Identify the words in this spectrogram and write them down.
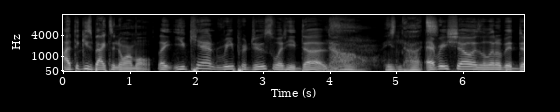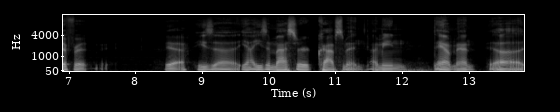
I think he's back to normal. like you can't reproduce what he does. No, he's nuts. Every show is a little bit different. Yeah. He's uh yeah, he's a master craftsman. I mean, damn man. Uh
